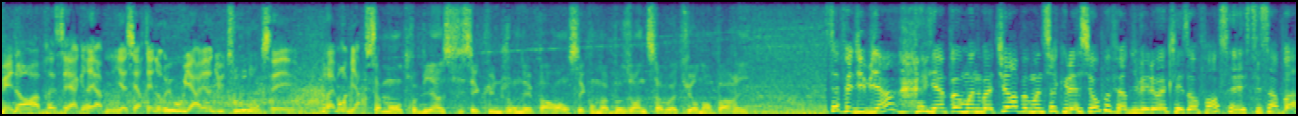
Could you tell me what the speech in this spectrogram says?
mais non, après c'est agréable. Il y a certaines rues où il n'y a rien du tout, donc c'est vraiment bien. Ça montre bien, si c'est qu'une journée par an, c'est qu'on a besoin de sa voiture dans Paris ça fait du bien. Il y a un peu moins de voitures, un peu moins de circulation. On peut faire du vélo avec les enfants, c'est sympa.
